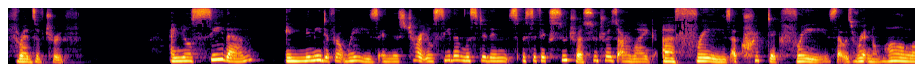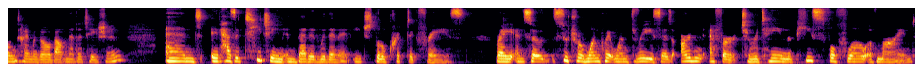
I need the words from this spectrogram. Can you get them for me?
threads of truth. And you'll see them in many different ways in this chart. You'll see them listed in specific sutras. Sutras are like a phrase, a cryptic phrase that was written a long, long time ago about meditation. And it has a teaching embedded within it, each little cryptic phrase, right? And so Sutra 1.13 says ardent effort to retain the peaceful flow of mind,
